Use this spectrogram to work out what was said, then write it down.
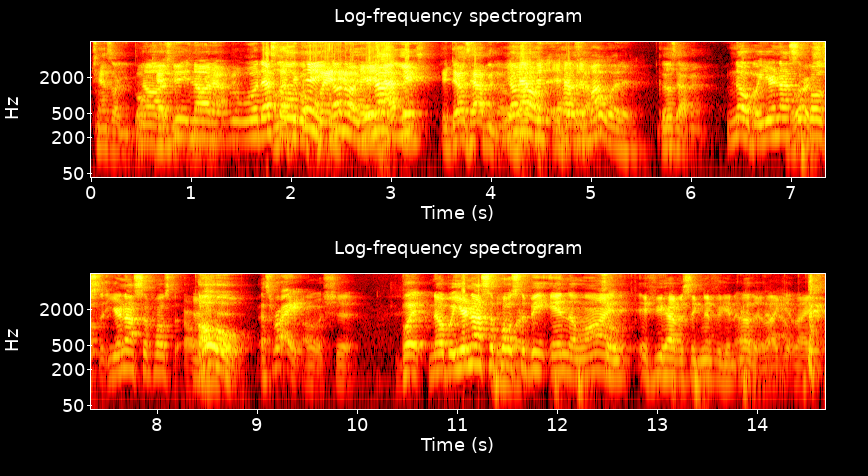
Chances are you both No, catch if it. you- no, no, well, that's the Unless whole people thing. plan No, no, Hey, you're it not- happens. you- It does happen though. No, It no, happened, it it happened at my wedding. It does happen. No, but you're not Worse. supposed to. You're not supposed to. Oh, Oh, that's right. oh shit. But No, but you're not supposed to be in the line So- if you have a significant other. Like, like.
